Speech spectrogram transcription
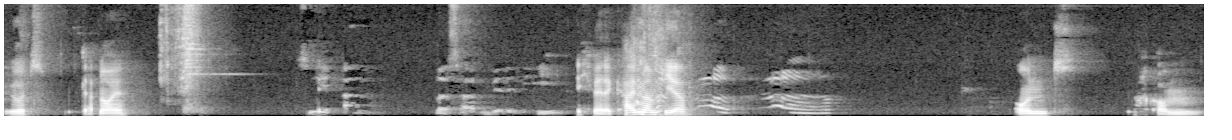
Gut, der neu. Was haben wir denn hier? Ich werde kein Vampir. Und. Ach komm.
